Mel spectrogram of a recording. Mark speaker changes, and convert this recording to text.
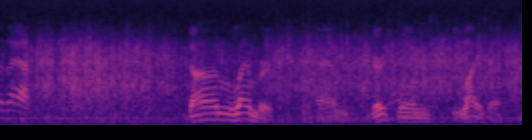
Speaker 1: for that.
Speaker 2: Don Lambert and Gershwin's Liza.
